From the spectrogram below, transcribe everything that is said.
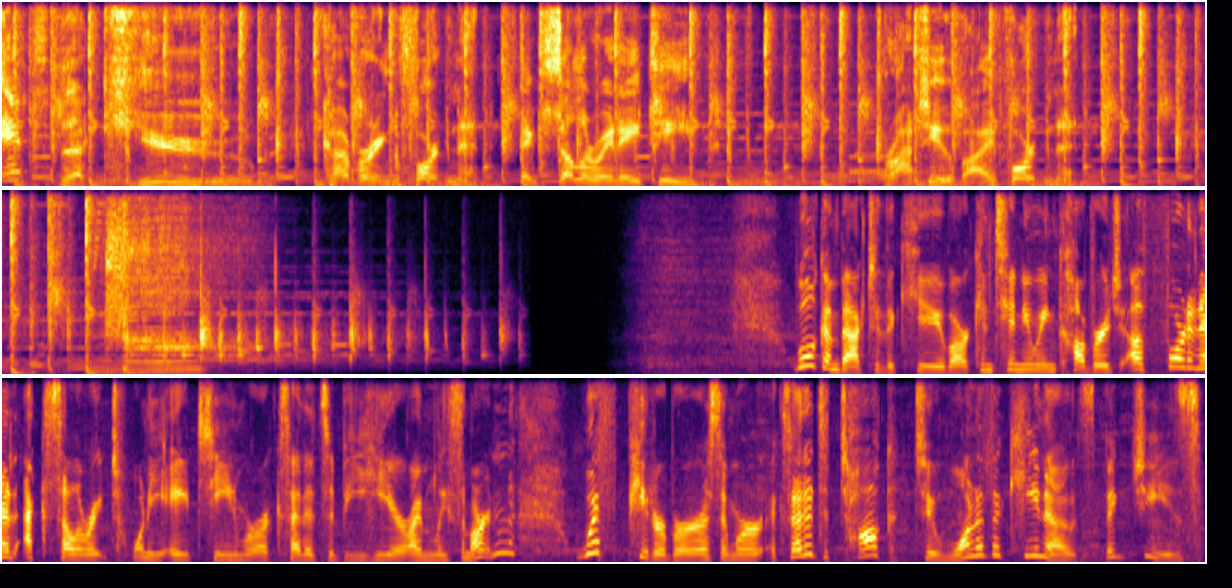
it's theCUBE. Covering Fortinet Accelerate 18. Brought to you by Fortinet. Welcome back to theCUBE, our continuing coverage of Fortinet Accelerate 2018. We're excited to be here. I'm Lisa Martin with Peter Burris, and we're excited to talk to one of the keynotes, Big Cheese,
